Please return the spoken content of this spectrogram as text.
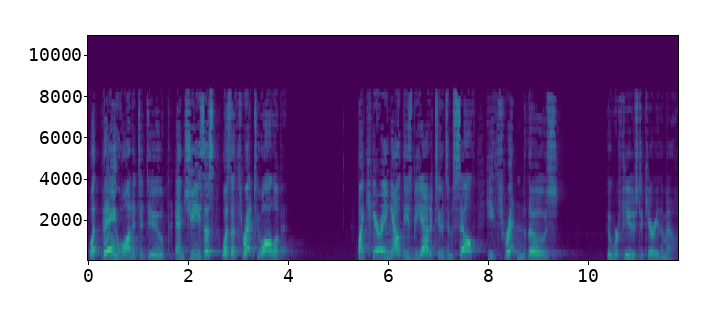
what they wanted to do, and Jesus was a threat to all of it. By carrying out these Beatitudes himself, he threatened those who refused to carry them out.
